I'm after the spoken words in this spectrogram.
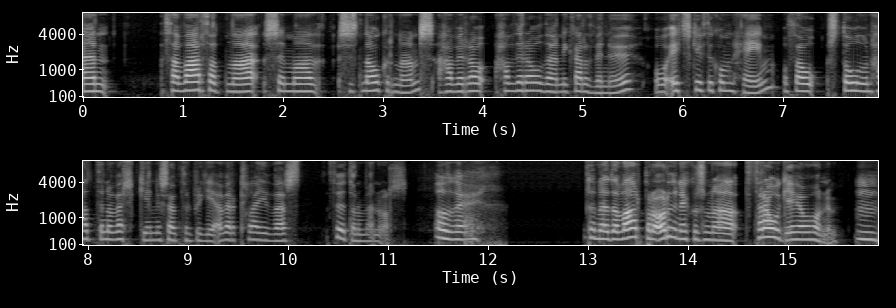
En það var þarna sem að nágrunans hafi rá, hafði ráðið hann í garðinu og eitt skipti komin heim og þá stóð hún hattin að verki inn í Söfnarbyrgi að vera að klæðast fötunum hennar. Ok. Þannig að þetta var bara orðin eitthvað svona þráki hjá honum. Mm.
